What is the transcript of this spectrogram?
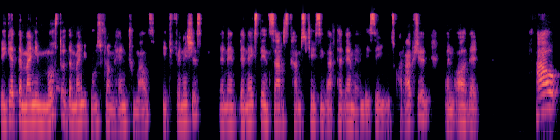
they get the money. Most of the money goes from hand to mouth. It finishes. And then the next thing SARS comes chasing after them and they say it's corruption and all that. How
